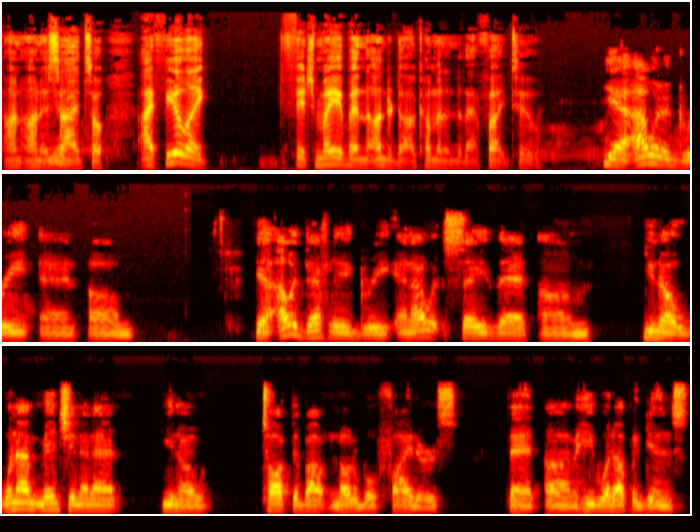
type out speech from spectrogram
on on his yeah. side. So I feel like Fitch may have been the underdog coming into that fight too. Yeah, I would agree, and um, yeah, I would definitely agree, and I would say that um, you know when I mentioned and I you know talked about notable fighters that um, he went up against.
